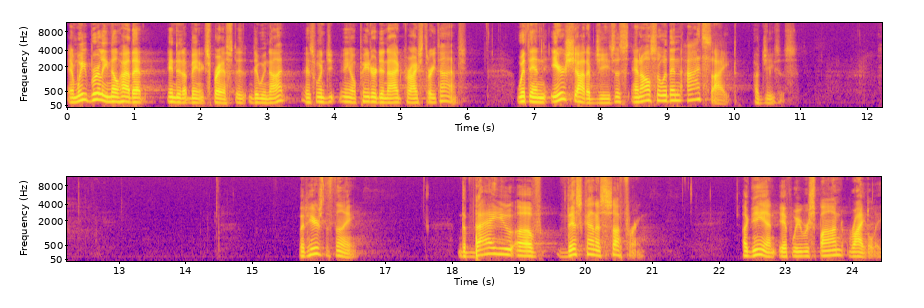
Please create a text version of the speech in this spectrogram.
And we really know how that ended up being expressed, do we not? It's when you know, Peter denied Christ three times within earshot of Jesus and also within eyesight of Jesus. But here's the thing the value of this kind of suffering, again, if we respond rightly,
